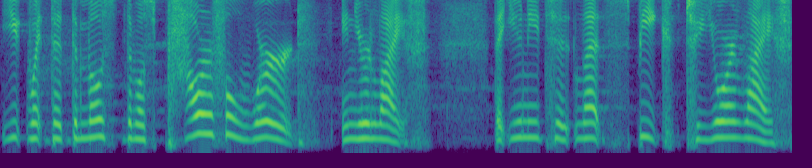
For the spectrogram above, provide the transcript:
you, what the, the, most, the most powerful word in your life that you need to let speak to your life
